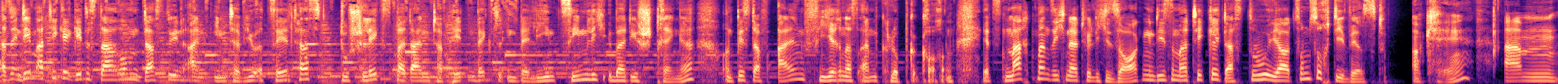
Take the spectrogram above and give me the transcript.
Also in dem Artikel geht es darum, dass du in einem Interview erzählt hast, du schlägst bei deinem Tapetenwechsel in Berlin ziemlich über die Stränge und bist auf allen Vieren aus einem Club gekrochen. Jetzt macht man sich natürlich Sorgen in diesem Artikel, dass du ja zum Suchti wirst. Okay. Ähm,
